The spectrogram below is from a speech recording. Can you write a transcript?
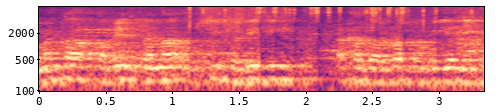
ومتى قبلت ما أوصيت به أخذ الرب بيدك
